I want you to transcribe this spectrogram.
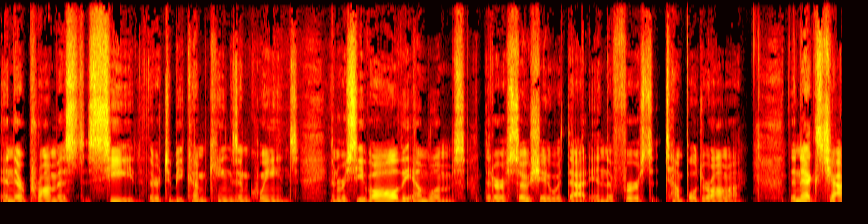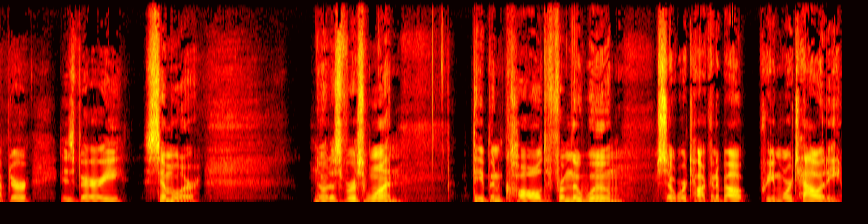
and they're promised seed. They're to become kings and queens and receive all the emblems that are associated with that in the first temple drama. The next chapter is very similar. Notice verse 1 They've been called from the womb so we're talking about premortality.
